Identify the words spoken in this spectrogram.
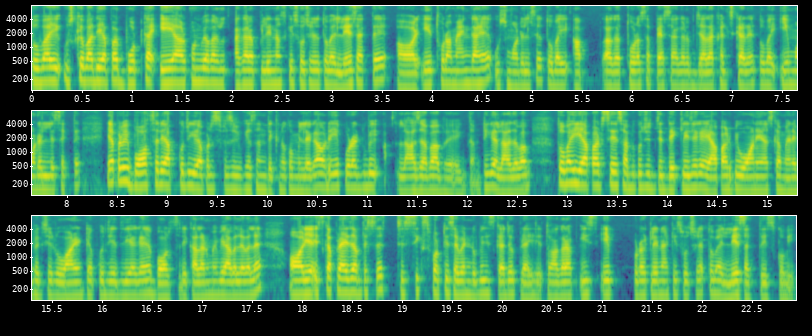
तो भाई, उसके बाद यहाँ पर बोट का ए एयरफोन भी अगर आप लेना की सोच रहे हो तो भाई ले सकते हैं। और ये थोड़ा महँगा है उस मॉडल से तो भाई आप अगर थोड़ा सा पैसा अगर ज़्यादा खर्च कर रहे तो भाई ये मॉडल ले सकते हैं। यहाँ पर भी बहुत सारे आपको जो यहाँ पर स्पेसिफिकेशन देखने को मिलेगा, और ये प्रोडक्ट भी लाजवाब है एकदम, ठीक है, लाजवाब। तो भाई यहाँ पर से सभी कुछ देख लीजिएगा, यहाँ पर भी वन ईयर का मैनुफैक्चर वारंटी आपको दे दिया गया है, बहुत सारे कलर में भी अवेलेबल है। और इसका प्राइस आप देख सकते सिक्स फोर्टी सेवन रुपीज़ का जो प्राइस है। तो अगर आप इस प्रोडक्ट लेना की सोच रहे हैं तो भाई ले सकते हैं इसको भी।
